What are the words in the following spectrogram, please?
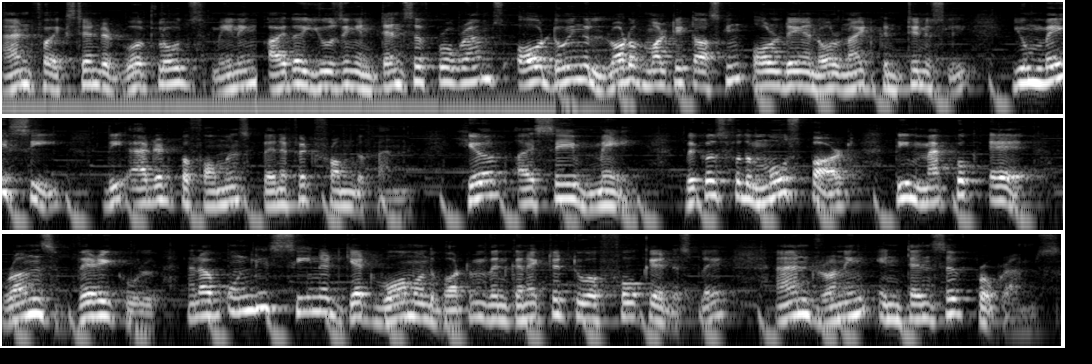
and for extended workloads, meaning either using intensive programs or doing a lot of multitasking all day and all night continuously, you may see the added performance benefit from the fan. Here I say may because for the most part the MacBook Air runs very cool and I've only seen it get warm on the bottom when connected to a 4K display and running intensive programs.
